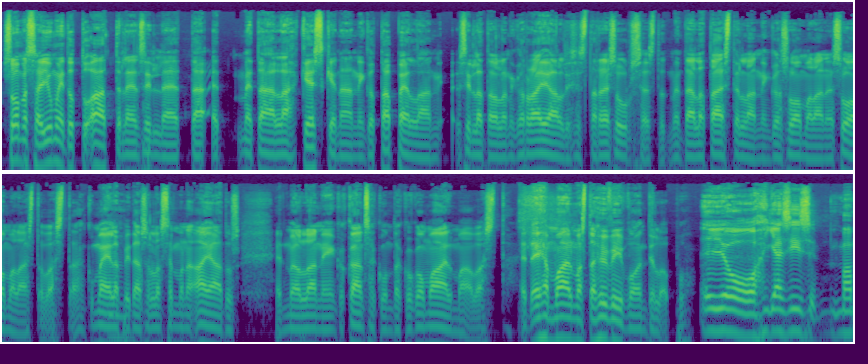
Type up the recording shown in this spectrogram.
Suomessa on jumituttu aatteleen silleen, että, että me täällä keskenään niin tapellaan sillä tavalla niin rajallisesta resursseista, että me täällä taistellaan niin suomalainen suomalaista vastaan, kun meillä mm. pitäisi olla semmoinen ajatus, että me ollaan niin kansakunta koko maailmaa vastaan. Että eihän maailmasta hyvinvointi lopu. Joo, ja siis mä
